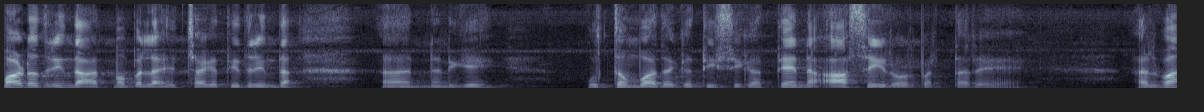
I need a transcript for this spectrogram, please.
ಮಾಡೋದ್ರಿಂದ ಆತ್ಮಬಲ ಹೆಚ್ಚಾಗತ್ತೆ. ಇದರಿಂದ ನನಗೆ ಉತ್ತಮವಾದ ಗತಿ ಸಿಗತ್ತೆ ಅನ್ನೋ ಆಸೆ ಇರೋರು ಬರ್ತಾರೆ. ಅಲ್ವಾ?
